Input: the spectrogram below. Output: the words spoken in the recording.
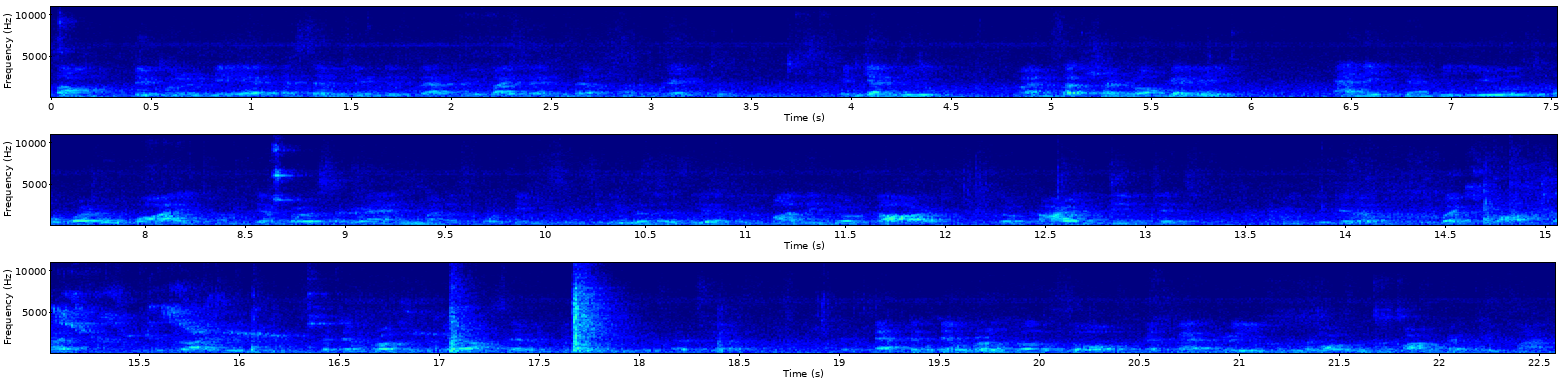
some people will be assembling this battery by themselves. Okay, it can be manufactured locally and it can be used over a wide temperature range, minus 14 to 60 degrees Celsius. Imagine your car, your car engine gets I mean, heated up quite fast, right? You drive it, the temperature is around 70 degrees Celsius. At the temperature also, the battery works perfectly fine.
